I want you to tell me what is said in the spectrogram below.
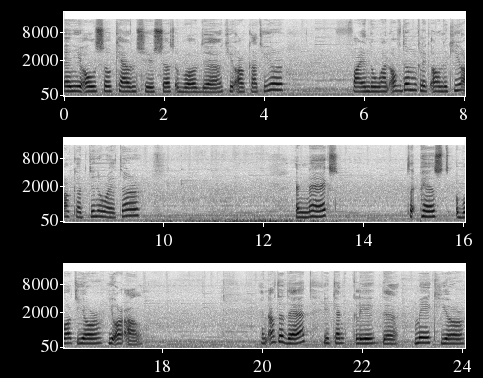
and you also can to search about the QR code here. Find one of them click on the QR code generator. And next paste about your URL and after that you can click the make your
